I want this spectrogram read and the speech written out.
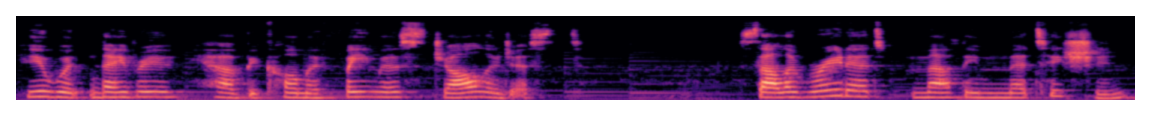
he would never have become a famous geologist, celebrated mathematician,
